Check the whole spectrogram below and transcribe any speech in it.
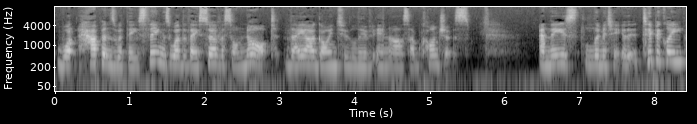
what happens with these things, whether they serve us or not, they are going to live in our subconscious. And these limiting uh, typically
